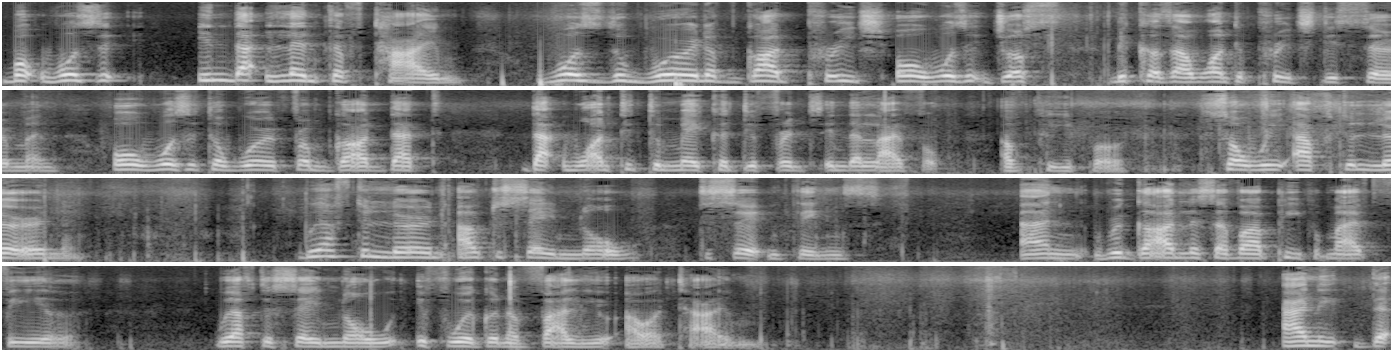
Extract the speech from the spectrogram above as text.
But was it in that length of time? Was the word of God preached, or was it just because I want to preach this sermon, or was it a word from God that that wanted to make a difference in the life of, of people? So we have to learn. We have to learn how to say no to certain things and regardless of how people might feel, we have to say no if we're going to value our time. And, it, the,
